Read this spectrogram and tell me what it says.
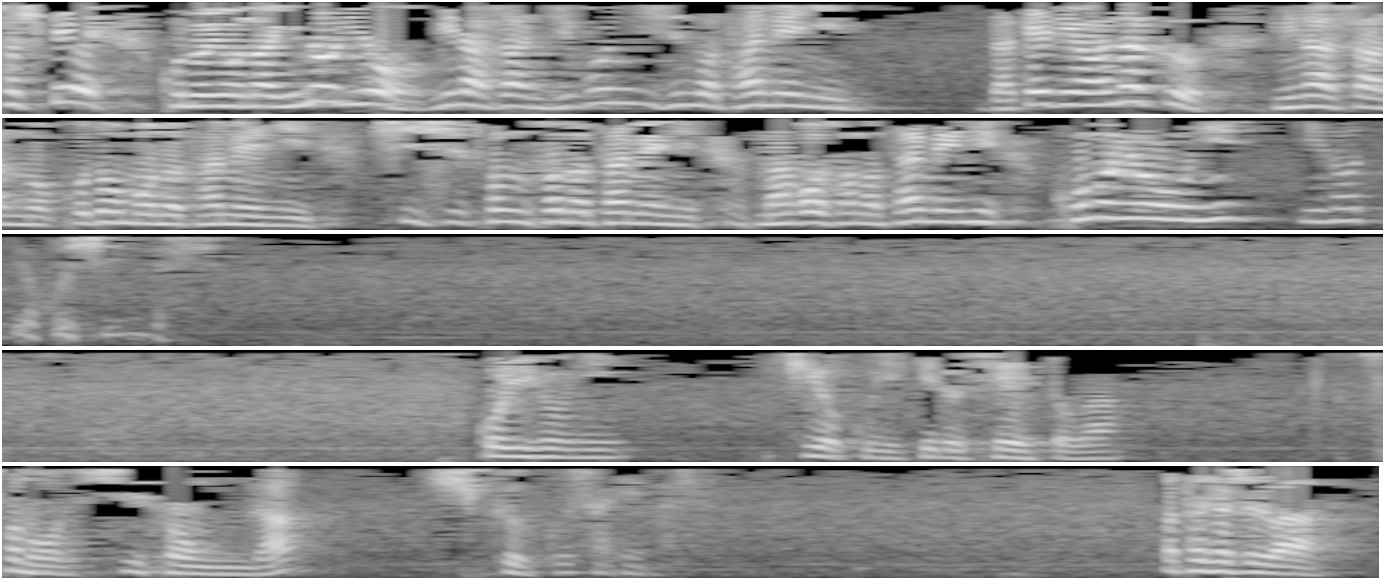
そして、このような祈りを皆さん自分自身のためにだけではなく、皆さんの子供のために、子孫孫のために、孫さんのために、このように祈ってほしいんです。こういうふうに強く生きる生徒は、その子孫が祝福されます。私たちは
